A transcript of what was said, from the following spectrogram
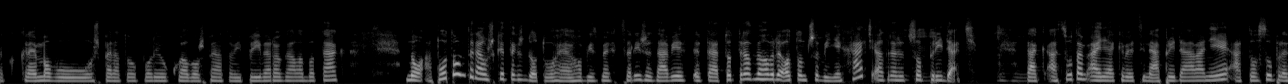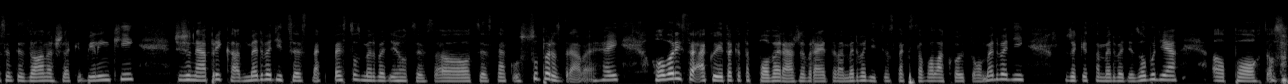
ako krémovú špenatovú polievku alebo špenatový príverok alebo tak. No a potom teda už keď takže do tuhého by sme chceli, že zaviesť, teda to teraz sme hovorili o tom, čo vynechať, ale teda, že čo mhm. pridať. Mm-hmm. Tak a sú tam aj nejaké veci na pridávanie a to sú presne tie zelené všetky bylinky. Čiže napríklad medvedí cesnak, pesto z medvedieho ces, cesnaku, super zdravé, hej. Hovorí sa, ako je taká tá povera, že vraj teda medvedí cesnak sa volá kvôli tomu medvedí, že keď sa medvede zobudia po, chcel som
